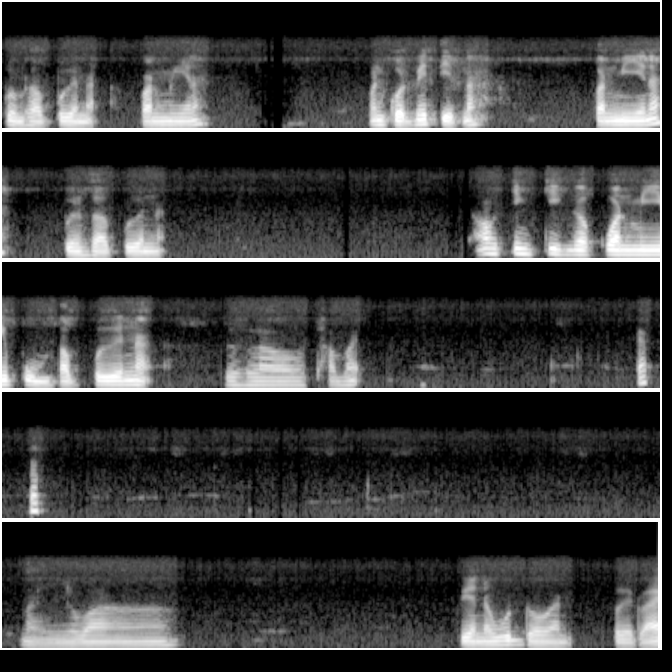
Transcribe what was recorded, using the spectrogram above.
ปุ่มสับปืนอะควรมีนะ มันกดไม่ติดนะควรมีนะ ปืนสับปืนอะเอาจริงๆก็ควรมีปุ่มสับปืนอะเราทำให้แป๊บแป๊บ ไหนวะ เปลี่ยนอาวุธโดนเปิดไว้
